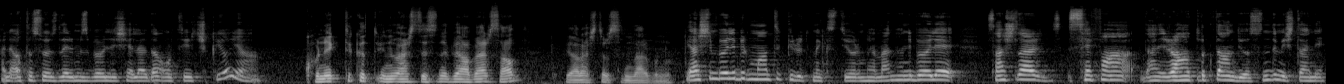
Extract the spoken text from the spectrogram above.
Hani atasözlerimiz böyle şeylerden ortaya çıkıyor ya. Connecticut Üniversitesi'ne bir haber sal. Bir araştırsınlar bunu. Ya şimdi böyle bir mantık yürütmek istiyorum hemen. Hani böyle saçlar sefa hani rahatlıktan diyorsun değil mi? İşte hani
